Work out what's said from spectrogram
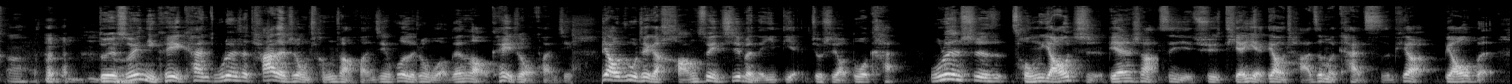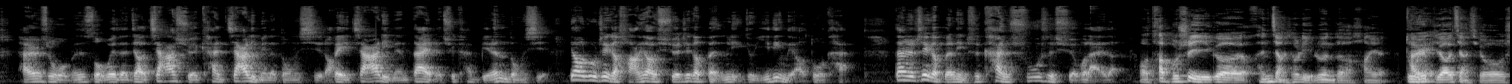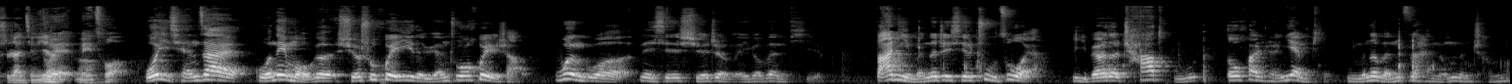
啊 对，所以你可以看，无论是他的这种成长环境，或者是我跟老 K 这种环境，要入这个行最基本的一点就是要多看。无论是从窑址边上自己去田野调查这么看瓷片儿标本，还是是我们所谓的叫家学看家里面的东西，然后被家里面带着去看别人的东西，要入这个行要学这个本领，就一定得要多看。但是这个本领是看书是学不来的。哦，它不是一个很讲求理论的行业，对还是比较讲求实战经验。对，嗯没错。我以前在国内某个学术会议的圆桌会上问过那些学者们一个问题：把你们的这些著作呀里边的插图都换成赝品，你们的文字还能不能成立？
